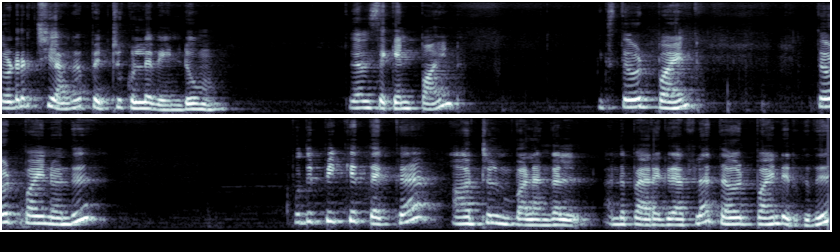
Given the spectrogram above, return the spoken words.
தொடர்ச்சியாக பெற்றுக்கொள்ள வேண்டும். இதுதான் second point next third point third point வந்து புதுப்பிக்கத்தக்க ஆற்றல் வளங்கள். அந்த பேராகிராஃபில் தேர்ட் பாயிண்ட் இருக்குது.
